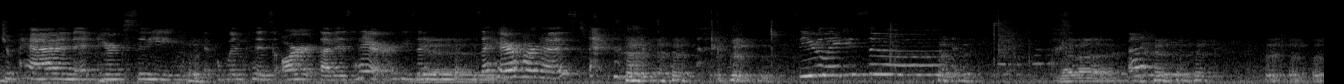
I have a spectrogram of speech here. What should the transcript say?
Japan and New York City with his art that is hair. He's a Yeah. he's a hair artist. See you ladies soon. bye bye. Bye.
